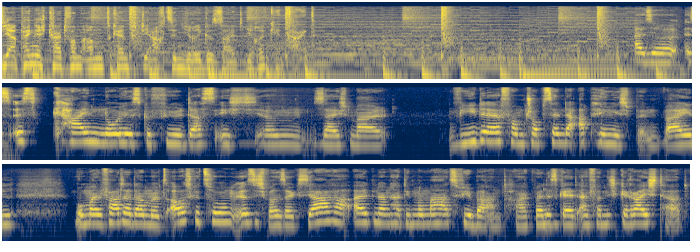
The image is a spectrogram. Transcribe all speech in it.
Die Abhängigkeit vom Amt kennt die 18-Jährige seit ihrer Kindheit. Also es ist kein neues Gefühl, dass ich, ähm, sag ich mal, wieder vom Jobcenter abhängig bin, weil wo mein Vater damals ausgezogen ist, ich war sechs Jahre alt und dann hat die Mama Hartz IV beantragt, weil das Geld einfach nicht gereicht hat.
